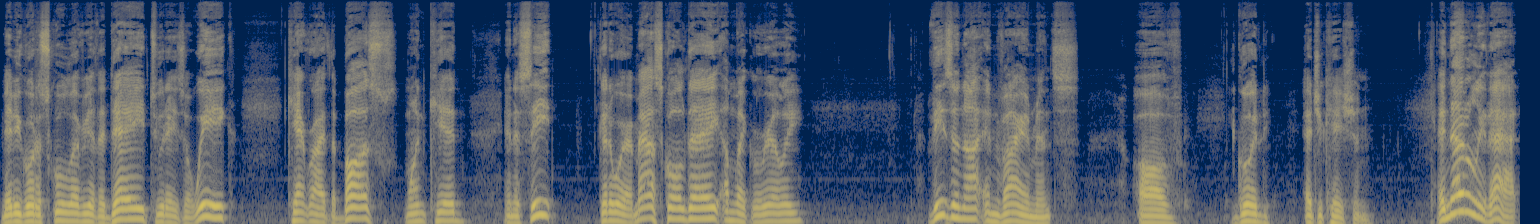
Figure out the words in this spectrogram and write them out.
Maybe go to school every other day, two days a week. Can't ride the bus. One kid in a seat. Got to wear a mask all day. I'm like, really? These are not environments of good education. And not only that,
